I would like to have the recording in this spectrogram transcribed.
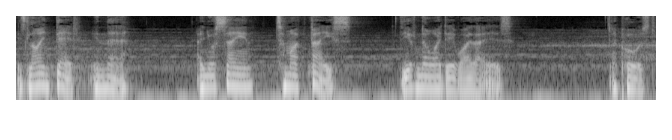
is lying dead in there, and you're saying to my face that you have no idea why that is. I paused.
